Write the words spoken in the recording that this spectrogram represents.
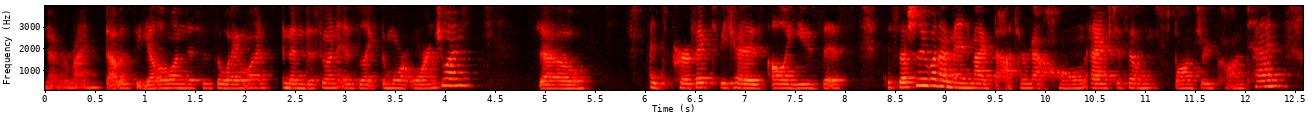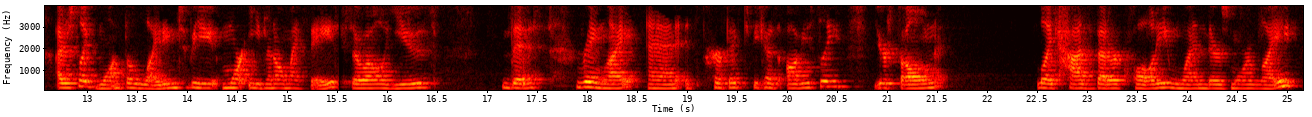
Never mind, that was the yellow one. This is the white one. And then this one is like the more orange one. So it's perfect because I'll use this, especially when I'm in my bathroom at home and I have to film sponsored content. I just like want the lighting to be more even on my face. So I'll use this ring light and it's perfect because obviously your phone like has better quality when there's more light.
